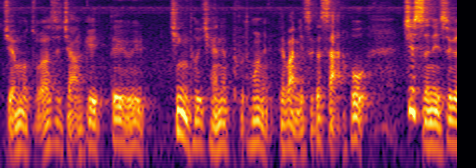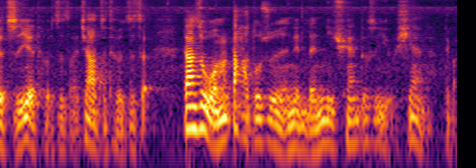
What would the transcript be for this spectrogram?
节目主要是讲给对于镜头前的普通人，对吧？你是个散户，即使你是个职业投资者、价值投资者，但是我们大多数人的能力圈都是有限的，对吧？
